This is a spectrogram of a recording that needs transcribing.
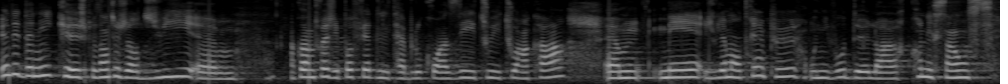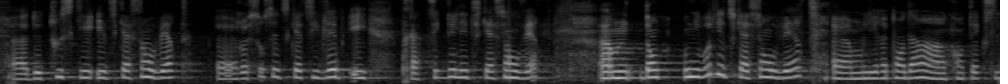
Une des données que je présente aujourd'hui, euh, encore une fois, je n'ai pas fait les tableaux croisés et tout et tout encore, euh, mais je voulais montrer un peu au niveau de leur connaissance euh, de tout ce qui est éducation ouverte, ressources éducatives libres et pratique de l'éducation ouverte. donc, au niveau de l'éducation ouverte, les répondants en contexte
